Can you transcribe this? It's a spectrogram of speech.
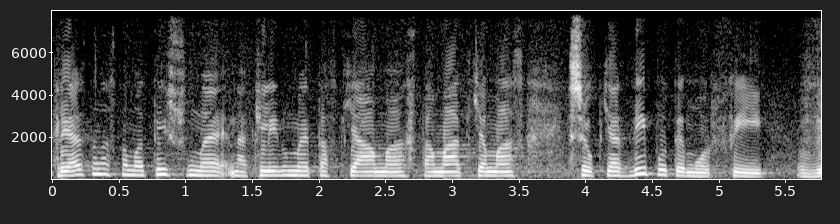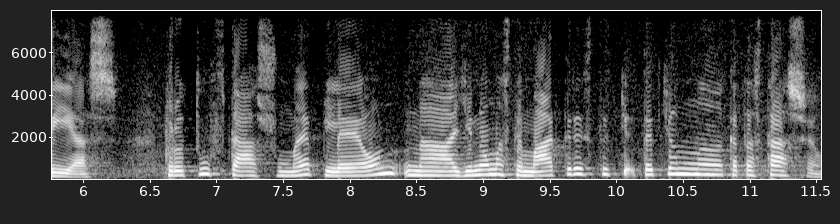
Χρειάζεται να σταματήσουμε να κλείνουμε τα αυτιά μας, τα μάτια μας σε οποιαδήποτε μορφή βίας. Προτού φτάσουμε πλέον να γινόμαστε μάρτυρες τέτοιων ε, καταστάσεων.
